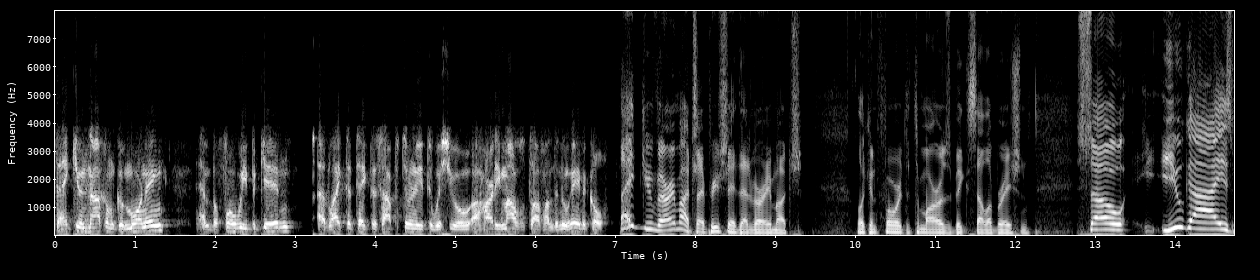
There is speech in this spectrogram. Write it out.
Thank you, Nachum. Good morning. And before we begin, I'd like to take this opportunity to wish you a hearty mazel tov on the new Hanukkah. Thank you very much. I appreciate that very much. Looking forward to tomorrow's big celebration. So, you guys,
